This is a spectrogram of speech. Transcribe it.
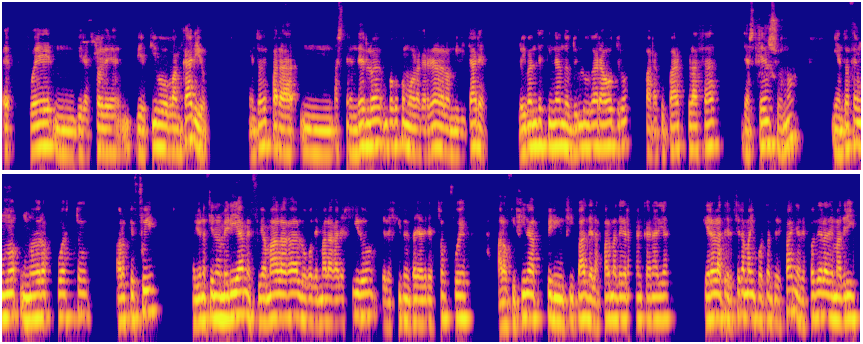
eh, fue director de, directivo bancario. Entonces, para mm, ascenderlo es un poco como la carrera de los militares. Lo iban destinando de un lugar a otro para ocupar plazas de ascenso, ¿no? Y entonces uno, uno de los puestos a los que fui, yo nací en Almería, me fui a Málaga, luego de Málaga elegido, elegido en talla director, fue a la oficina principal de Las Palmas de Gran Canaria, que era la tercera más importante de España, después de la de Madrid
